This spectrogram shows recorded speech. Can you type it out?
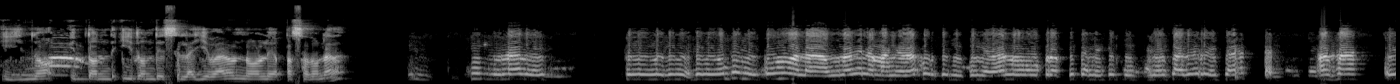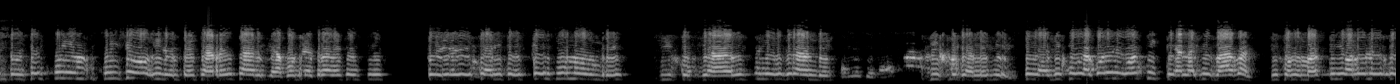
y no y donde y donde se la llevaron no le ha pasado nada. Sí, una vez. pues, Me como a la una de la mañana porque mi cuñada no prácticamente pues, no sabe rezar. Ajá. Entonces fui, fui yo y le empecé a rezar y ya volví otra vez en sí. Pero ella decía, dijo, es que es un hombre, dijo, ya es señor grande. Dijo, ya me lle- que ya dijo, ya cuando llegó así, que ya la llevaban. Dijo, nomás que yo a lo lejos,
